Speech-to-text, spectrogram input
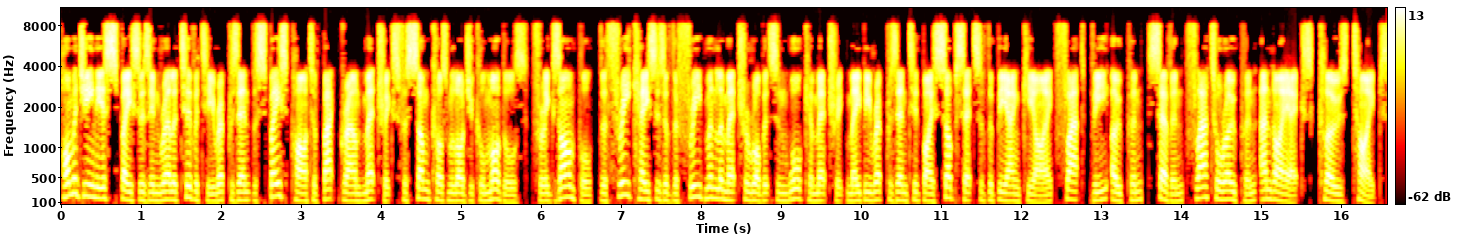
Homogeneous spaces in relativity represent the space part of background metrics for some cosmological models. For example, the three cases of the Friedmann-Lemaitre-Robertson-Walker metric may be represented by subsets of the Bianchi I flat, V open, 7 flat or open and IX closed types,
